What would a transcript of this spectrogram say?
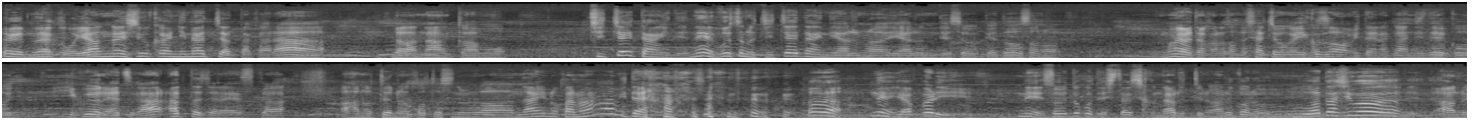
だけどなんかもうやんない習慣になっちゃったからだからなんかもうちっちゃい単位でね部署のちっちゃい単位でやるのはやるんでしょうけどその前はだからその社長が行くぞみたいな感じでこう行くようなやつがあったじゃないですか。あの手の今年はないのかな？みたいな話ただねやっぱりねそういうとこで親しくなるっていうのはあるから私はあの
